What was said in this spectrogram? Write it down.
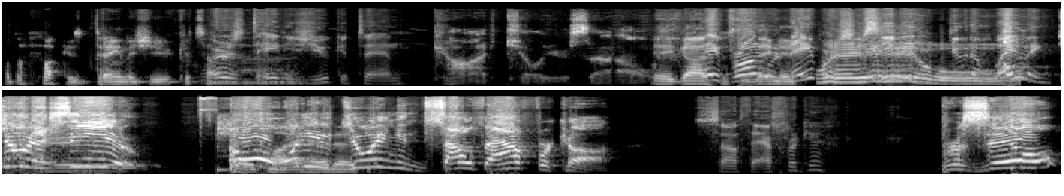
What the fuck is Danish Yucatan? Where's Danish Yucatan? God, kill yourself. Hey guys, Hey, this bro, we're Danish. neighbors. You see me? Dude, I'm waving. dude, I see you! Shake Oh, what are you head doing in South Africa? South Africa? Brazil?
